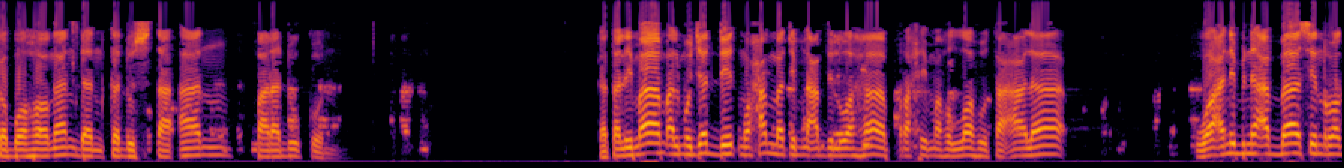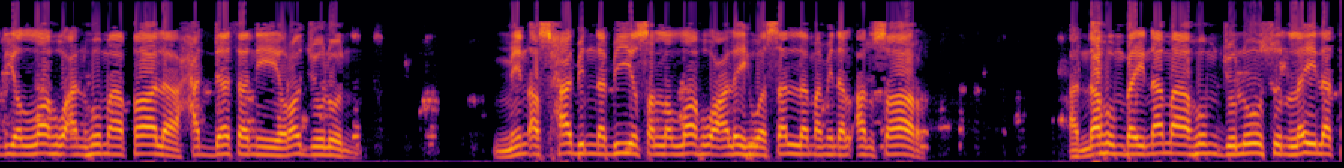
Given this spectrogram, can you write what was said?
kebohongan dan kedustaan para dukun. Kata Imam Al-Mujaddid Muhammad ibn Abdul Wahhab rahimahullahu taala wa an ibn Abbas radhiyallahu anhuma qala haddatsani rajulun من أصحاب النبي صلى الله عليه وسلم من الأنصار أنهم بينما هم جلوس ليلة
